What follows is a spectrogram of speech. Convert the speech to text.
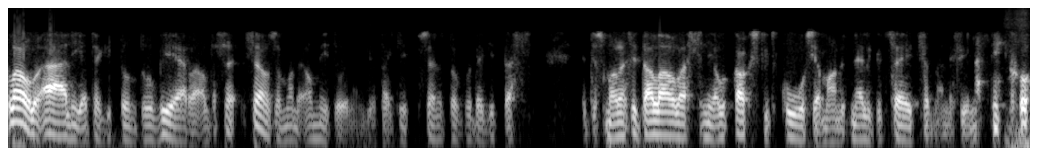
lauluääni jotenkin tuntuu vieraalta. Se, se on semmoinen omituinen jotenkin, se nyt on kuitenkin tässä. Että jos mä olen sitä laulassa niin ollut 26 ja mä oon nyt 47, niin siinä niin kuin,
